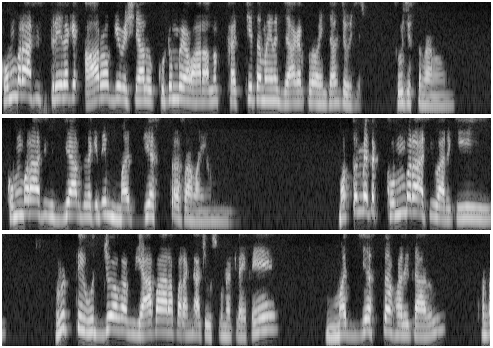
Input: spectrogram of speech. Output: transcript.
కుంభరాశి స్త్రీలకి ఆరోగ్య విషయాలు కుటుంబ వ్యవహారాల్లో ఖచ్చితమైన జాగ్రత్తలు వహించాలని సూచి సూచిస్తున్నాను. కుంభరాశి విద్యార్థులకి ఇది మధ్యస్థ సమయం. మొత్తం మీద కుంభరాశి వారికి వృత్తి ఉద్యోగ వ్యాపార పరంగా చూసుకున్నట్లయితే మధ్యస్థ ఫలితాలు కొంత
